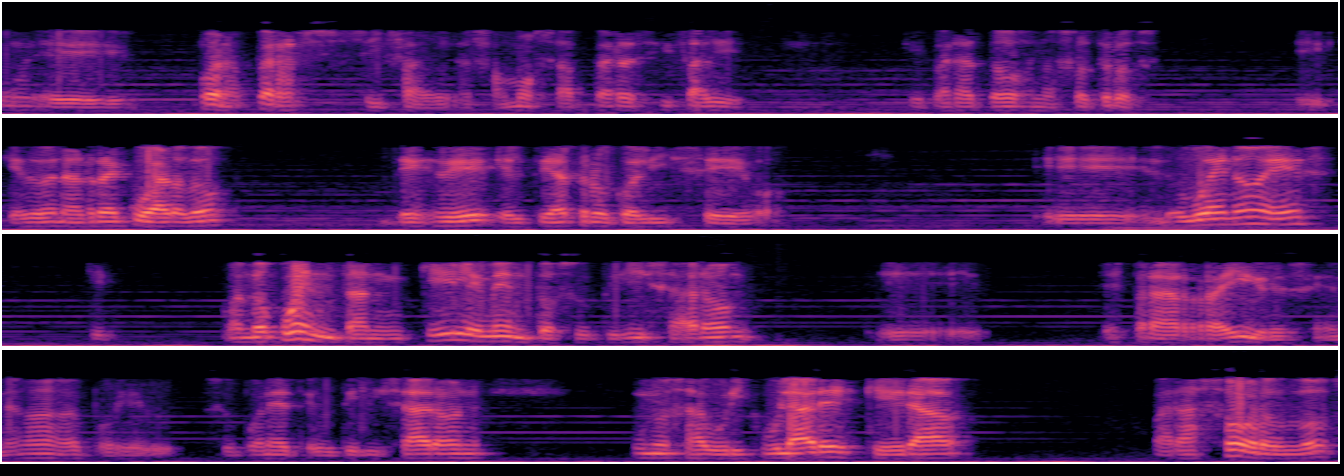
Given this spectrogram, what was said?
eh, bueno, Persifal, la famosa Persifal que para todos nosotros eh, quedó en el recuerdo desde el Teatro Coliseo. Lo bueno es que cuando cuentan qué elementos utilizaron, es para reírse, ¿no? Porque suponete, utilizaron unos auriculares que era para sordos,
